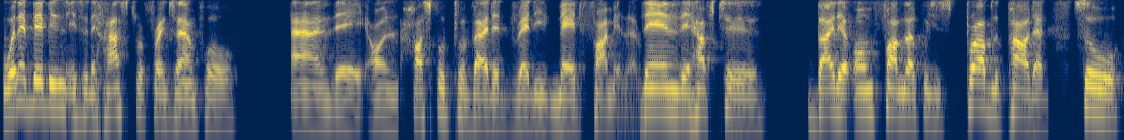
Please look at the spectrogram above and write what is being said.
When a baby is in the hospital, for example, and they on hospital provided ready-made formula, then they have to buy their own formula, which is probably powdered. So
